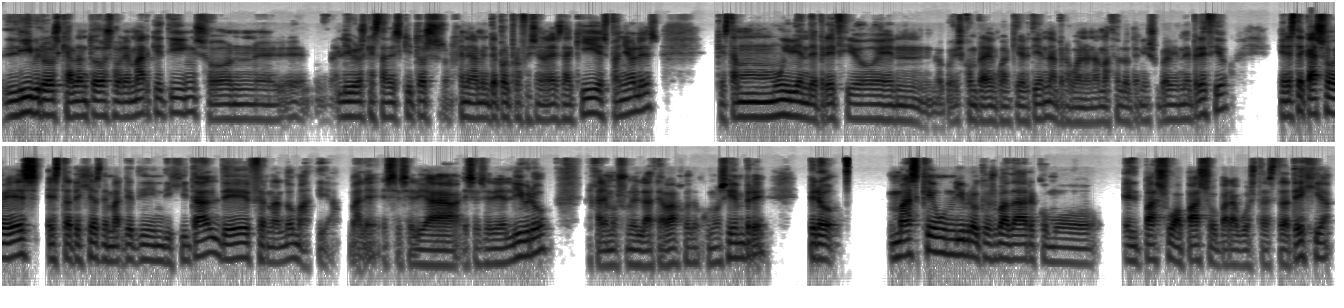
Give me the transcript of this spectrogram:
libros que hablan todos sobre marketing, son eh, libros que están escritos generalmente por profesionales de aquí, españoles, que están muy bien de precio, en, lo podéis comprar en cualquier tienda, pero bueno, en Amazon lo tenéis súper bien de precio. En este caso es Estrategias de Marketing Digital de Fernando Macia, ¿vale? Ese sería, ese sería el libro, dejaremos un enlace abajo como siempre, pero más que un libro que os va a dar como el paso a paso para vuestra estrategia,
